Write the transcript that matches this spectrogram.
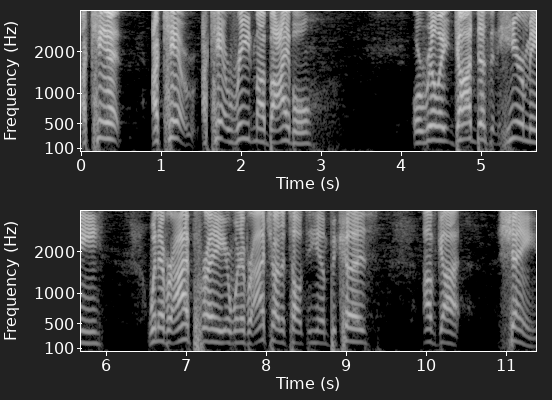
I can't I can't I can't read my Bible or really God doesn't hear me whenever I pray or whenever I try to talk to him because I've got shame.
